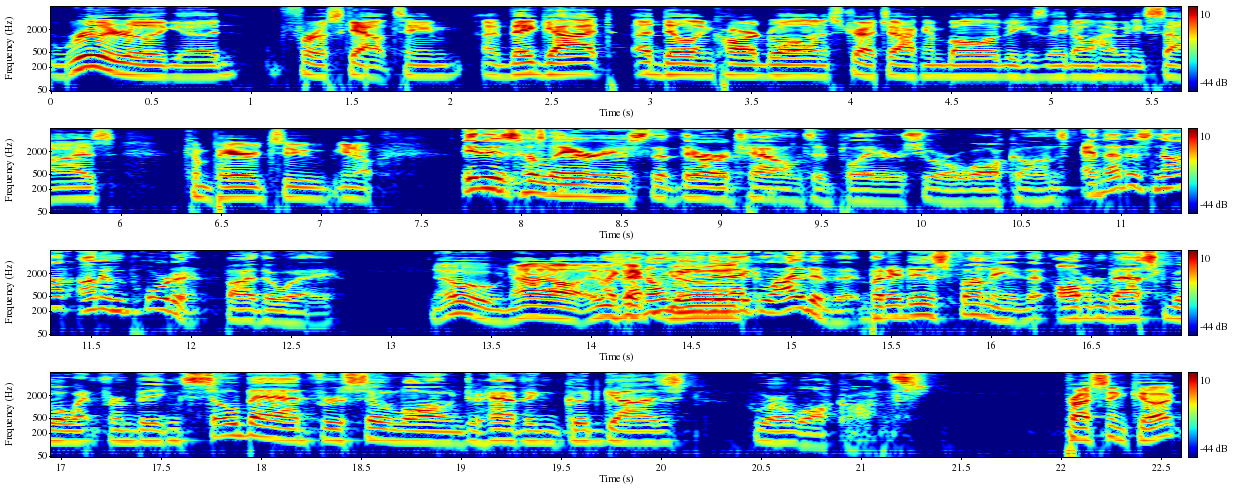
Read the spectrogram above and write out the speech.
really really good for a scout team. Uh, they got a Dylan Cardwell and a Stretch Akingbola because they don't have any size compared to, you know, it is hilarious that there are talented players who are walk-ons, and that is not unimportant, by the way. No, not at all. It was like I don't good... mean to make light of it, but it is funny that Auburn basketball went from being so bad for so long to having good guys who are walk-ons. Preston Cook,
